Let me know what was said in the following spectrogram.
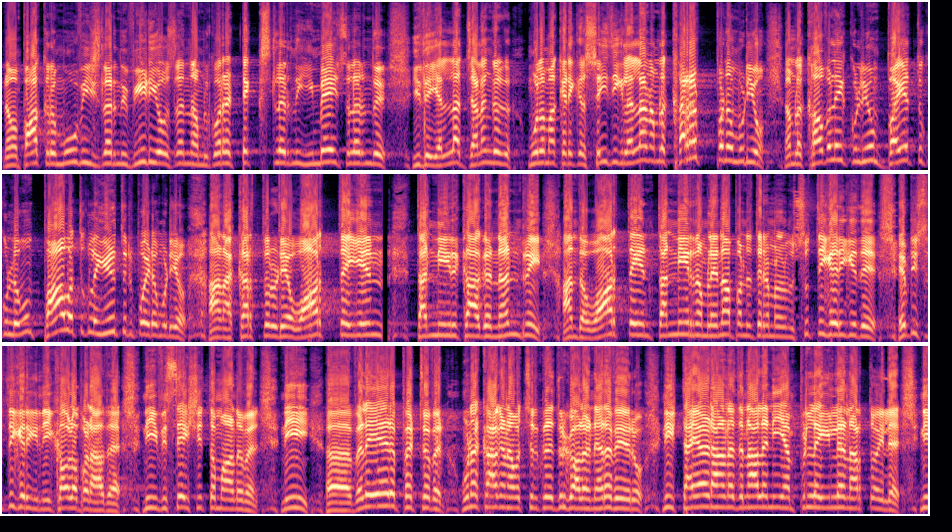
நம்ம பார்க்குற மூவிஸ்ல இருந்து வீடியோஸ்ல இருந்து நம்மளுக்கு வர டெக்ஸ்ட்ல இருந்து இமேஜ்ல இருந்து இது எல்லா ஜனங்கள் மூலமா கிடைக்கிற செய்திகள் எல்லாம் நம்மளை கரெக்ட் பண்ண முடியும். நம்மளை கவலைக்குள்ளேயும் பயத்துக்குள்ளவும் பாவத்துக்குள்ள இழுத்துட்டு போயிட முடியும். ஆனா கர்த்தருடைய வார்த்தையின் தண்ணீருக்காக நன்றி. அந்த வார்த்தையின் தண்ணீர் நம்மளை என்ன பண்ண தெரியுமா? நம்ம சுத்திகரிக்குது. எப்படி சுத்திகரிக்குது? நீ கவலைப்படாத. நீ விசேஷித்தமானவன். நீ விலையேற பெற்றவன். உனக்காக நான் வச்சிருக்கிற எதிர்காலம் நிறைவேறும். நீ டயர்டானதுனால நீ என் பிள்ளை இல்லைன்னு அர்த்தம் இல்லை. நீ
